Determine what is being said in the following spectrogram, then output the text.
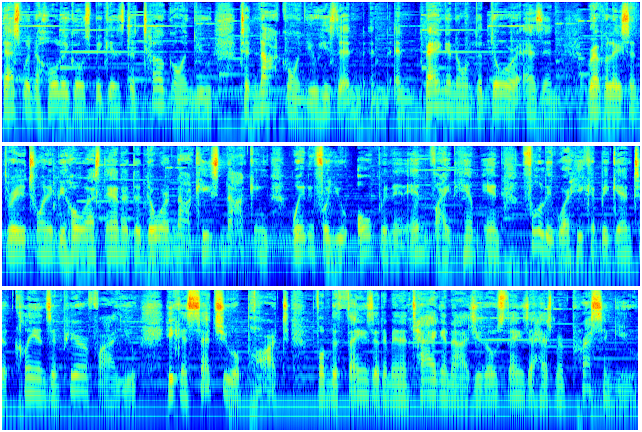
that's when the Holy Ghost begins to tug on you, to knock on you. He's and, and, and banging on the door, as in Revelation 3 20. Behold, I stand at the door and knock. He's knocking, waiting for you open and invite him in fully where he can begin to cleanse and purify you. He can set you apart from the things that have been antagonizing you, those things that has been pressing you.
